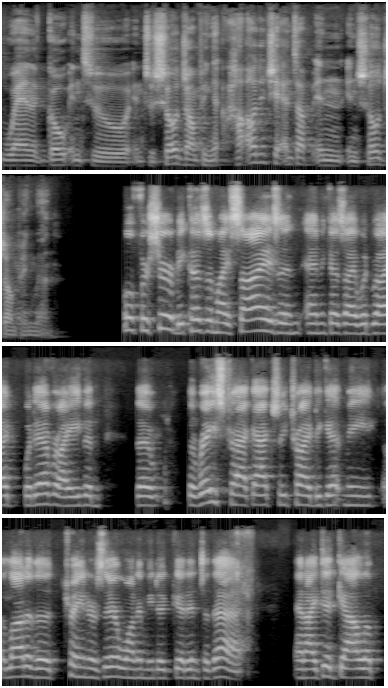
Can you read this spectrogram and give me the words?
when go into into show jumping. How did you end up in in show jumping then? Well, for sure, because of my size and, and because I would ride whatever. I even the the racetrack actually tried to get me. A lot of the trainers there wanted me to get into that, and I did gallop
